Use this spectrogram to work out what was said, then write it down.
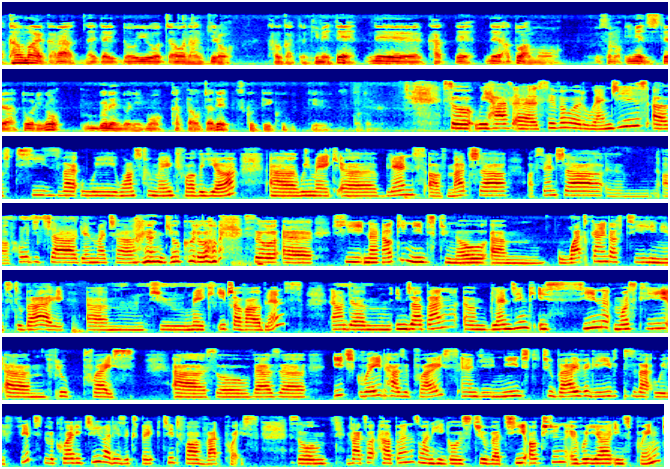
買う前から、だいたいどういうお茶を何キロ買うかっていうのを決めて、で、買って、で、あとはもう、そのイメージしてた通りのブレンドにもう買ったお茶で作っていくっていうこと。So we have uh, several ranges of teas that we want to make for the year. Uh, we make uh, blends of matcha, of sencha, um, of hojicha, genmaicha, gyokuro. So uh, he Naoki needs to know um, what kind of tea he needs to buy um, to make each of our blends. And um, in Japan, um, blending is seen mostly um, price. Uh, so there's a, each grade has a price and you need to buy the leaves that will fit the quality that is expected for that price. So that's what happens when he goes to the tea auction every year in spring.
